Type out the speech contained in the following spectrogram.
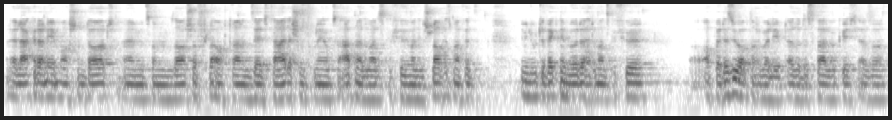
Und er lag ja dann eben auch schon dort äh, mit so einem Sauerstoffschlauch dran und selbst da hat er schon Probleme zu atmen. Also man hat das Gefühl, wenn man den Schlauch jetzt mal für eine Minute wegnehmen würde, hatte man das Gefühl, ob er das überhaupt noch überlebt. Also das war wirklich, also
